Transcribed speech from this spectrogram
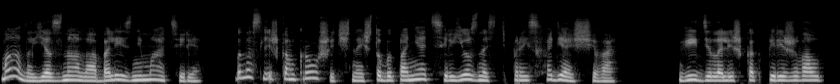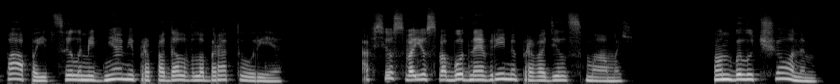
Мало я знала о болезни матери. Была слишком крошечной, чтобы понять серьезность происходящего. Видела лишь, как переживал папа и целыми днями пропадал в лаборатории. А все свое свободное время проводил с мамой. Он был ученым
